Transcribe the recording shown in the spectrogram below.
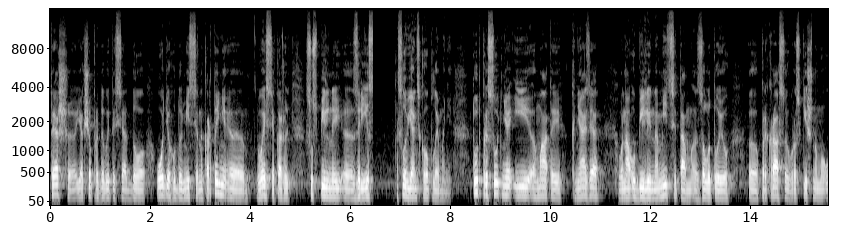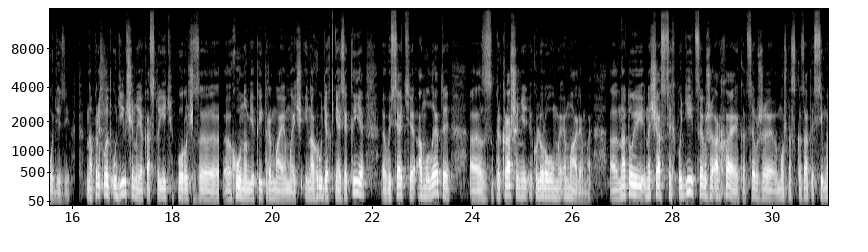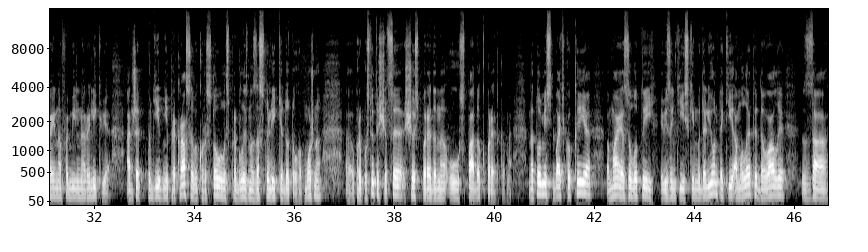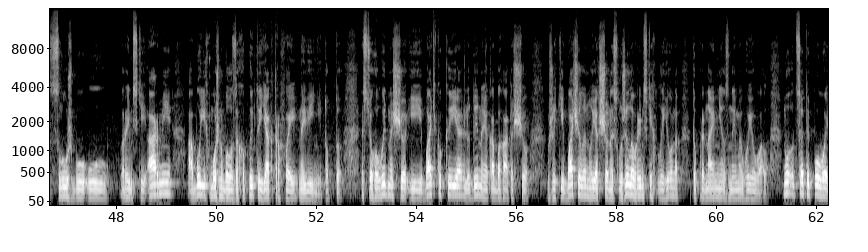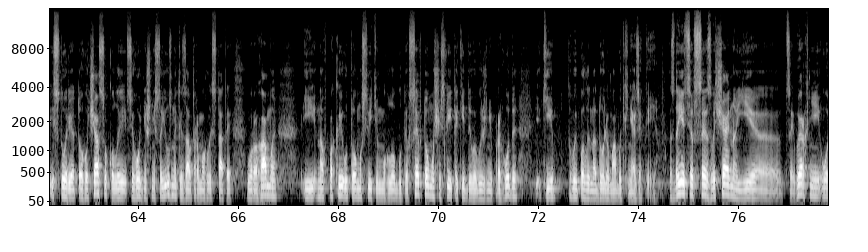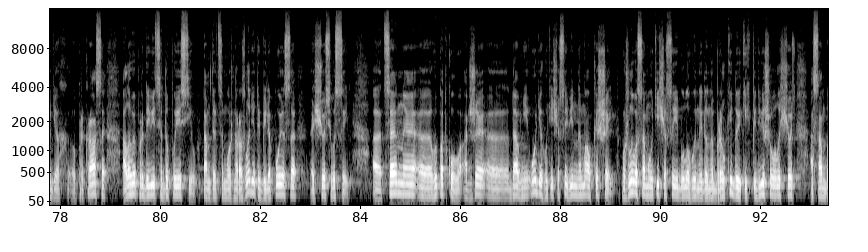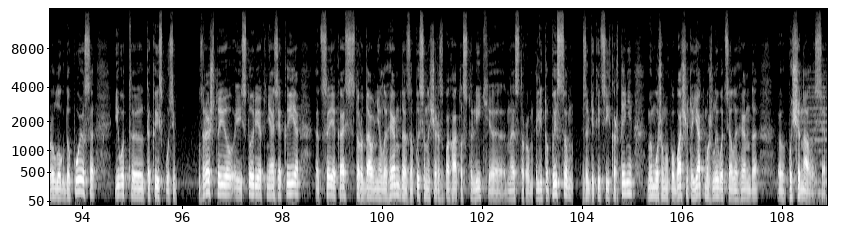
Теж, е, якщо придивитися до одягу, до місця на картині, е, весь, як кажуть, суспільний е, зріз слов'янського племені. Тут присутня і мати князя, вона у білій намітці, там з золотою прикрасою в розкішному одязі. Наприклад, у дівчини, яка стоїть поруч з гуном, який тримає меч, і на грудях князя Кия висять амулети, з прикрашені кольоровими емалями. Е, На той на час цих подій це вже архаїка, це вже можна сказати сімейна фамільна реліквія, адже подібні прикраси використовувались приблизно за століття до того. Можна е, припустити, що це щось передане у спадок предками. Натомість батько Кия має золотий візантійський медальйон. Такі амулети давали за службу у римській армії, або їх можна було захопити як трофей на війні. Тобто з цього видно, що і батько Кия, людина, яка багато що в житті бачила, ну якщо не служила в римських легіонах, то принаймні з ними воювала. Ну це типова історія того часу, коли сьогоднішні союзники завтра могли стати ворогами. І навпаки, у тому світі могло бути все, в тому числі і такі дивовижні пригоди, які випали на долю, мабуть, князя Кия. Здається, все звичайно є е, цей верхній одяг, е, прикраси, але ви придивіться до поясів. Там, де це можна розглядіти, біля пояса е, щось висить. Це не випадково, адже давній одяг у ті часи він не мав кишень. Можливо, саме у ті часи і було винайдено брелки, до яких підвішували щось, а сам брелок до пояса. І от такий спосіб. Зрештою, історія князя Кия це якась стародавня легенда, записана через багато століть е, Нестором літописцем. Завдяки цій картині ми можемо побачити, як можливо ця легенда е, починалася.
